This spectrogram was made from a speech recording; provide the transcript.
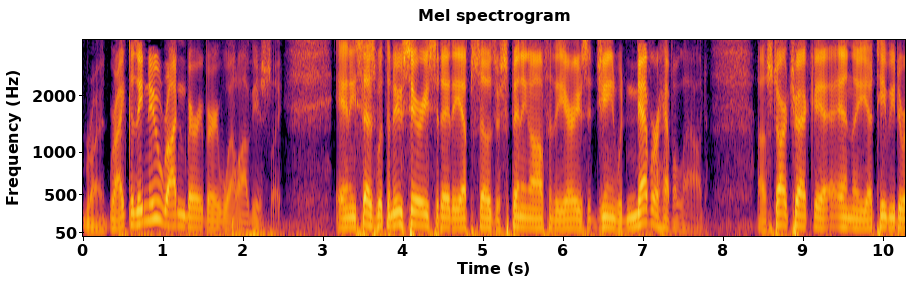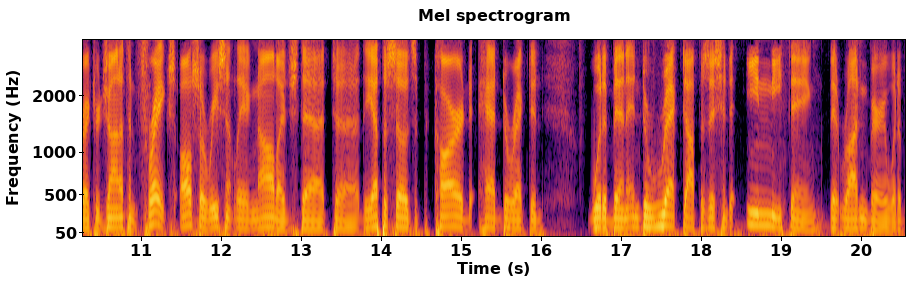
Right. right? Because he knew Roddenberry very well, obviously. And he says with the new series today, the episodes are spinning off in the areas that Gene would never have allowed. Uh, Star Trek uh, and the uh, TV director Jonathan Frakes also recently acknowledged that uh, the episodes Picard had directed would have been in direct opposition to anything that Roddenberry would have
